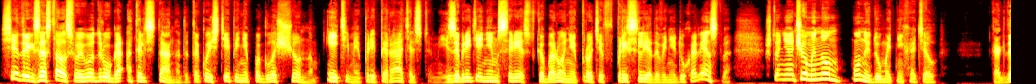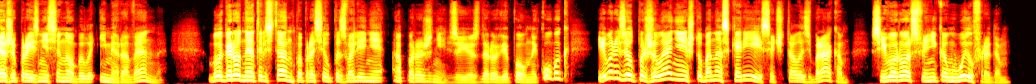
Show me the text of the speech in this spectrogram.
Седрик застал своего друга Ательстана до такой степени поглощенным этими препирательствами, изобретением средств к обороне против преследований духовенства, что ни о чем ином он и думать не хотел. Когда же произнесено было имя Равенна, Благородный Ательстан попросил позволения опорожнить за ее здоровье полный кубок и выразил пожелание, чтобы она скорее сочеталась браком с его родственником Уилфредом.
